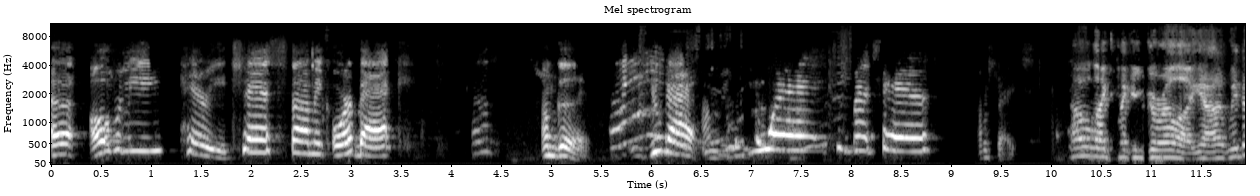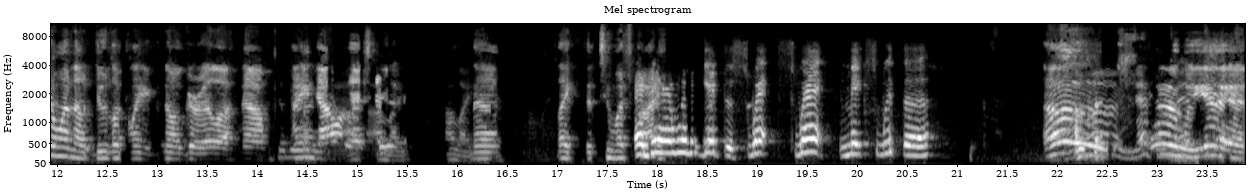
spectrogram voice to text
uh overly hairy chest, stomach, or back. I'm good. You got way too much hair. I'm straight. Oh, like like a gorilla. Yeah, we don't want no dude look like no gorilla. No, I ain't honest, down with I- that I like, I like Nah. that. Like the too much And body. then when it get the sweat, sweat mixed with the Oh, Uh, that's oh yeah.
